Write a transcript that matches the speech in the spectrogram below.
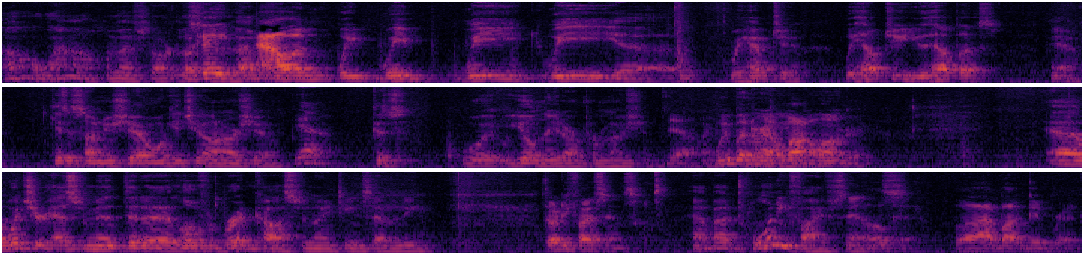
Oh, wow. I'm going to start Okay, to that. Alan, we we we we uh, We helped you. we helped you. You help us. Yeah. Get us on your show. We'll get you on our show. Yeah, Because we, you'll need our promotion. yeah. I We've been around a lot longer. Uh, what's your estimate that a loaf of bread cost in 1970? Thirty-five cents. How about 25 cents? Okay. Well, I bought good bread.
